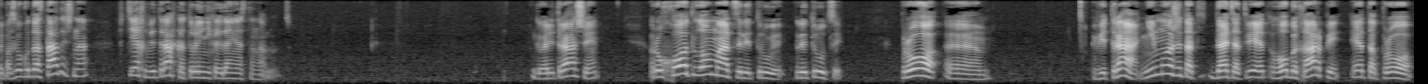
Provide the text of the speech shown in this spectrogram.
и поскольку достаточно в тех ветрах, которые никогда не останавливаются. Говорит Раши, рухот ломацы литруцы. Про э, ветра не может от, дать ответ гобы харпи, это про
